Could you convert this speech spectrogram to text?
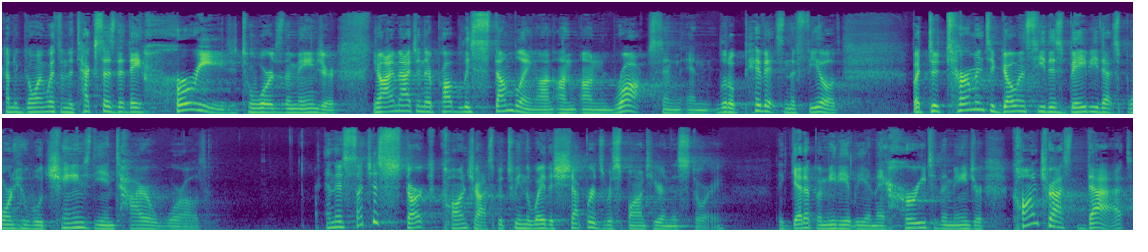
kind of going with. And the text says that they hurried towards the manger. You know, I imagine they're probably stumbling on, on, on rocks and, and little pivots in the field, but determined to go and see this baby that's born who will change the entire world. And there's such a stark contrast between the way the shepherds respond here in this story they get up immediately and they hurry to the manger. Contrast that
